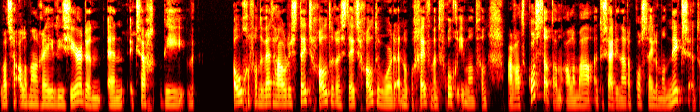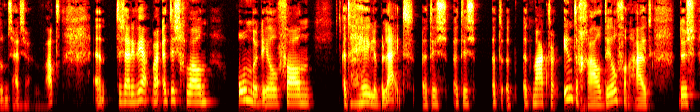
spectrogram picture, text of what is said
wat ze allemaal realiseerden. En ik zag die ogen van de wethouder steeds groter en steeds groter worden. En op een gegeven moment vroeg iemand van, maar wat kost dat dan allemaal? En toen zei hij, nou dat kost helemaal niks. En toen zeiden ze, wat? En toen zei hij, ja, maar het is gewoon onderdeel van het hele beleid. Het, is, het, is, het, het, het maakt er integraal deel van uit. Dus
